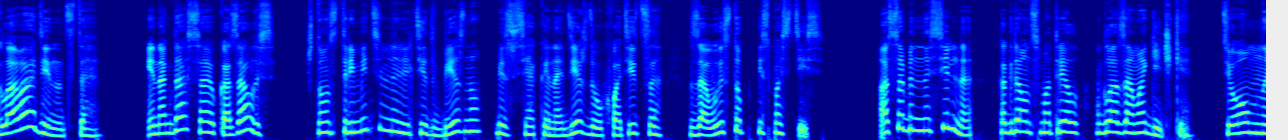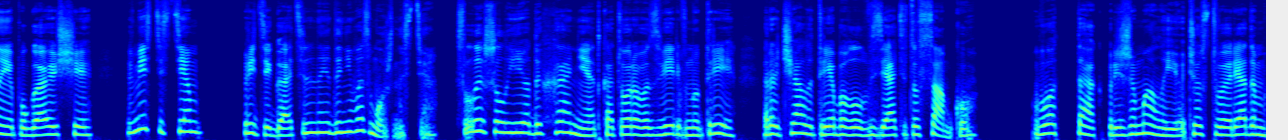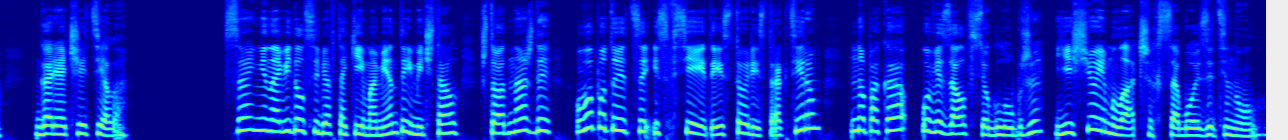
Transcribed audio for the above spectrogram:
Глава 11. Иногда Саю казалось, что он стремительно летит в бездну без всякой надежды ухватиться за выступ и спастись. Особенно сильно, когда он смотрел в глаза магички, темные, пугающие, вместе с тем притягательные до невозможности. Слышал ее дыхание, от которого зверь внутри рычал и требовал взять эту самку. Вот так прижимал ее, чувствуя рядом горячее тело. Сай ненавидел себя в такие моменты и мечтал, что однажды выпутается из всей этой истории с трактиром, но пока увязал все глубже, еще и младших с собой затянул.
